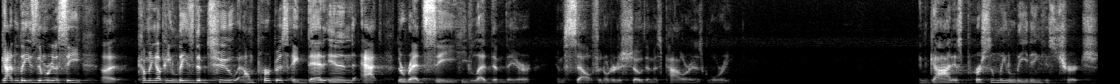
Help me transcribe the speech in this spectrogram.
God leads them, we're going to see uh, coming up, He leads them to, on purpose, a dead end at the Red Sea. He led them there Himself in order to show them His power and His glory. And God is personally leading His church.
